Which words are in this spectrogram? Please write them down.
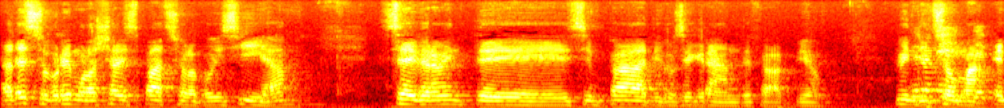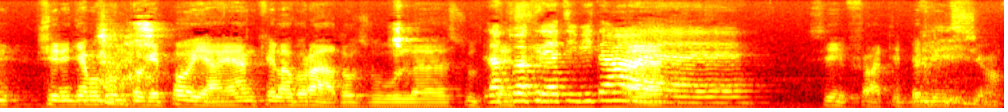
Adesso vorremmo lasciare spazio alla poesia. sei veramente simpatico, sei grande Fabio. Quindi Veramente. insomma ci rendiamo conto che poi hai anche lavorato sul, sul La tua testo. creatività Eh. è... Sì, infatti, bellissimo.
